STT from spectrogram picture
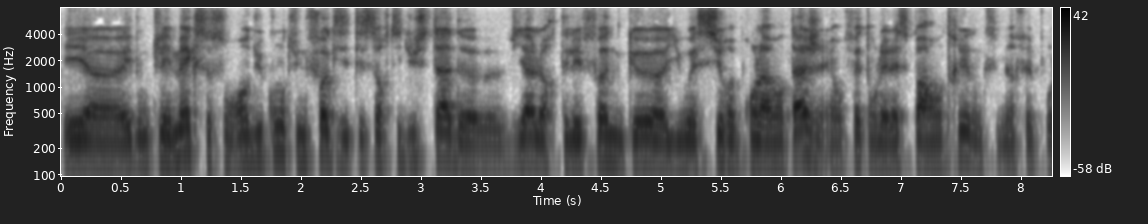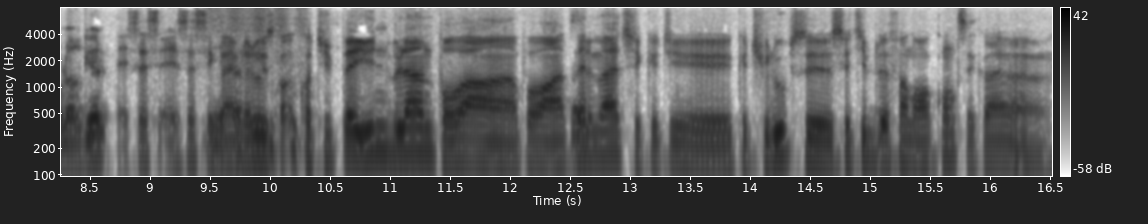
Et, euh, et donc les mecs se sont rendus compte une fois qu'ils étaient sortis du stade euh, via leur téléphone que USC euh, reprend l'avantage. Et en fait, on les laisse pas rentrer, donc c'est bien fait pour leur gueule. Et ça, c'est, quand même la loose. Quand, tu payes une blinde pour voir un, pour voir un tel match et que tu, que tu loupes ce, ce type de fin de rencontre, c'est quand même.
